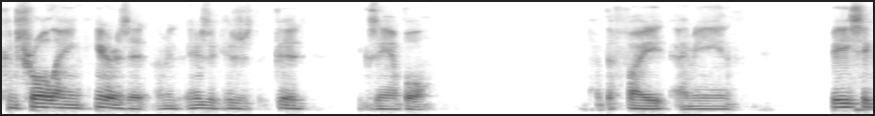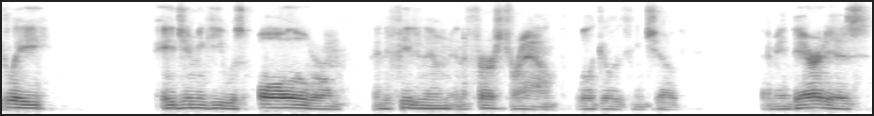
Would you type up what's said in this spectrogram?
controlling. Here is it. I mean, here's a here's a good example of the fight. I mean, basically AJ McKee was all over him and defeated him in the first round with a guillotine choke. I mean, there it is.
